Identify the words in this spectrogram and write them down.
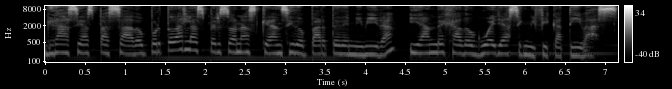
Gracias pasado por todas las personas que han sido parte de mi vida y han dejado huellas significativas.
